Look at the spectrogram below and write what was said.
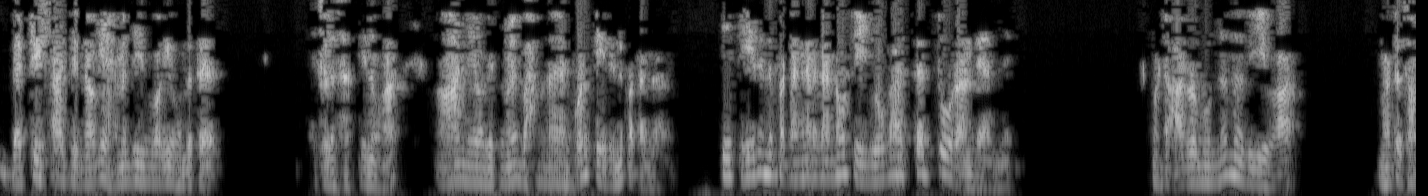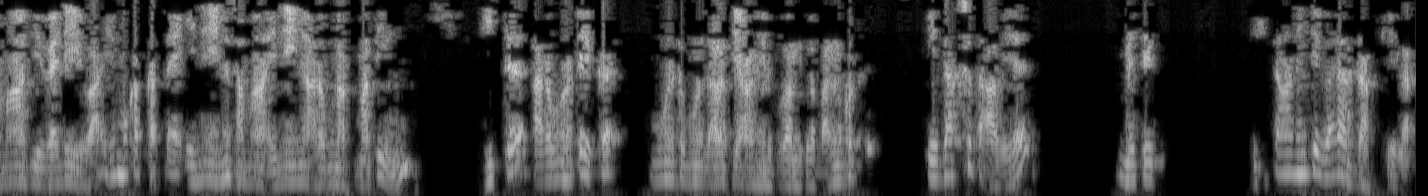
බැටරි charge වෙනවා වගේ හැමදේම වගේ හොඳට එකලසක් වෙනවා. ආන්නේ වගේ තමයි භවනා යනකොට තේරෙන්න පටන් ගන්නවා. ඒ තේරෙන්න පටන් අර ගන්නකොට ඒ යෝගාස්තත් තෝරන්න යන්නේ. මට අරමුණම වේවා මට සමාධිය වැඩේවා එහෙම මොකක්වත් නැහැ. එනේ එන සමා එනේ එන අරමුණක් මතින් හිත අරමුණට එක මුණට මුණ දාලා තියාගෙන ඉන්න පුළුවන් කියලා බලනකොට ඒ දක්ෂතාවය මෙතෙක් ස්ථානෙට වැරද්දක් කියලා,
